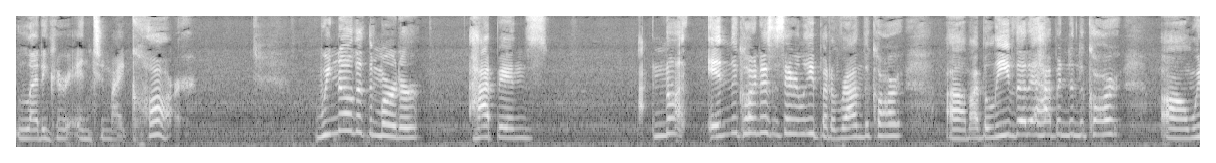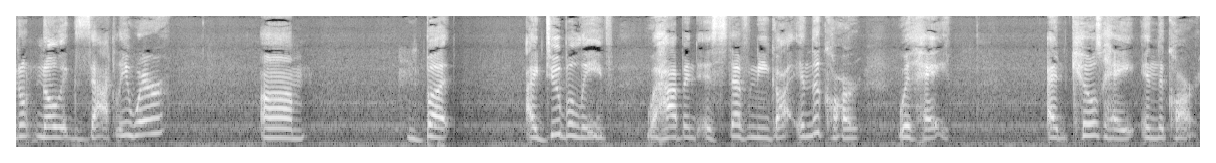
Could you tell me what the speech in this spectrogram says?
letting her into my car. We know that the murder happens not in the car necessarily, but around the car. Um, I believe that it happened in the car. Um, we don't know exactly where. Um, but I do believe what happened is Stephanie got in the car with Hae and kills Hae in the car.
